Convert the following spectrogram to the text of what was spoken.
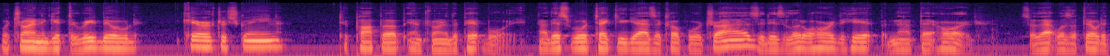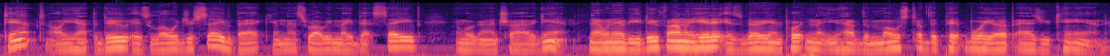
We're trying to get the rebuild character screen to pop up in front of the Pip-Boy. Now this will take you guys a couple of tries, it is a little hard to hit but not that hard. So that was a failed attempt. All you have to do is load your save back and that's why we made that save and we're going to try it again. Now whenever you do finally hit it, it's very important that you have the most of the Pip-Boy up as you can.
